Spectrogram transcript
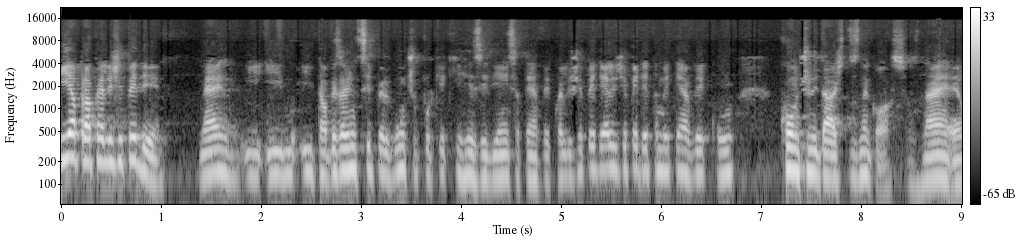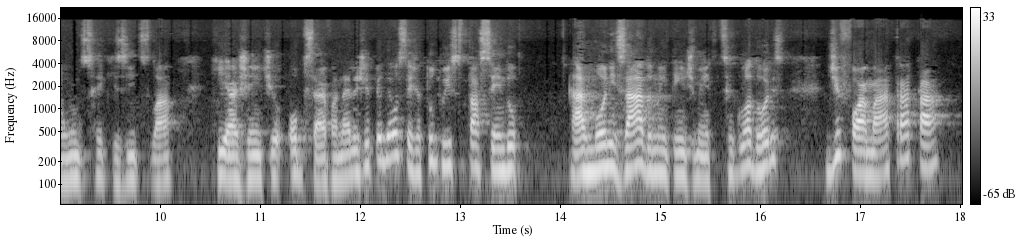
e a própria LGPD. Né? E, e, e, talvez a gente se pergunte por que, que resiliência tem a ver com a LGPD. A LGPD também tem a ver com continuidade dos negócios. Né? É um dos requisitos lá que a gente observa na LGPD, ou seja, tudo isso está sendo harmonizado no entendimento dos reguladores, de forma a tratar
